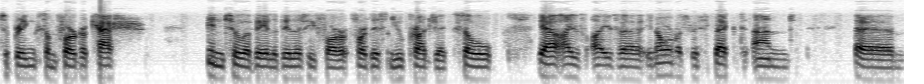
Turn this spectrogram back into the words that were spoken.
to bring some further cash into availability for, for this new project. So, yeah, I've I've uh, enormous respect and um,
